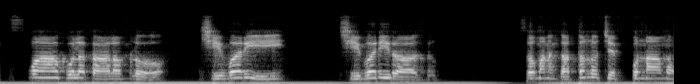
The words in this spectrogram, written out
ఇక్స్వాకుల కాలంలో చివరి చివరి రాజు. సో మనం గతంలో చెప్పుకున్నాము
